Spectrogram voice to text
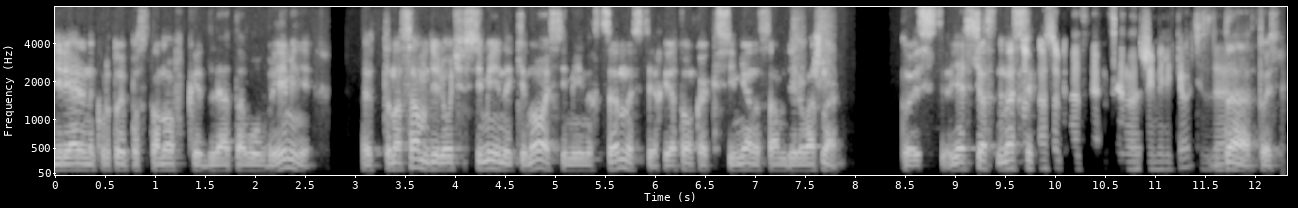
нереально крутой постановкой для того времени, это на самом деле очень семейное кино о семейных ценностях и о том, как семья на самом деле важна. То есть я сейчас... Особенно сцена с Джимми Кертис, да? Да, то есть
